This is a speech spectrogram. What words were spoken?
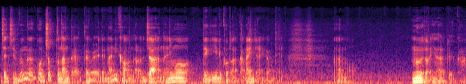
じゃあ自分がこうちょっと何かやったぐらいで何変わるんだろうじゃあ何もできることなんかないんじゃないかみたいなあのムードになるというか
